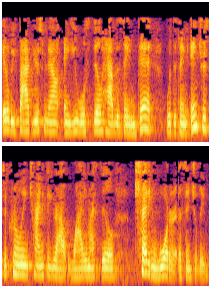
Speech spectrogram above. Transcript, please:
it'll be five years from now and you will still have the same debt with the same interest accruing, trying to figure out why am I still treading water essentially.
